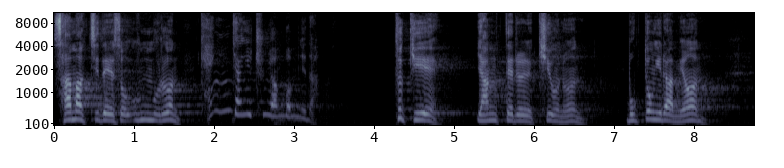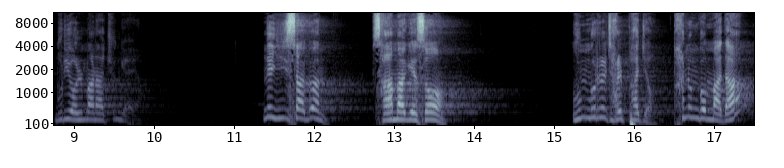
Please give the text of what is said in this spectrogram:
사막지대에서 우물은 굉장히 중요한 겁니다. 특히 양떼를 키우는 목동이라면 물이 얼마나 중요해요. 근데 이삭은 사막에서 우물을 잘 파죠. 파는 곳마다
